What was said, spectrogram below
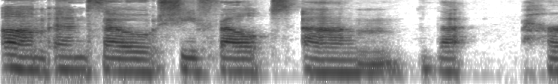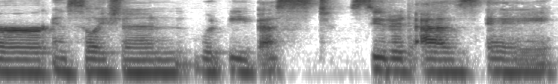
Um, and so she felt um, that her installation would be best suited as a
